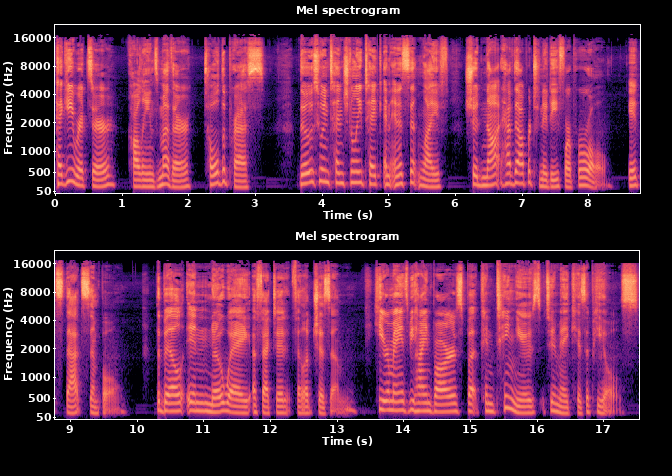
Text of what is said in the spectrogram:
Peggy Ritzer, Colleen's mother, told the press those who intentionally take an innocent life should not have the opportunity for parole. It's that simple. The bill in no way affected Philip Chism. He remains behind bars but continues to make his appeals.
